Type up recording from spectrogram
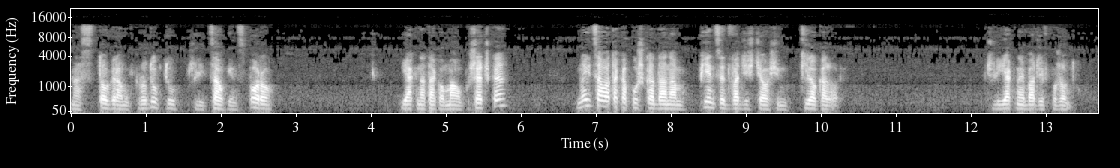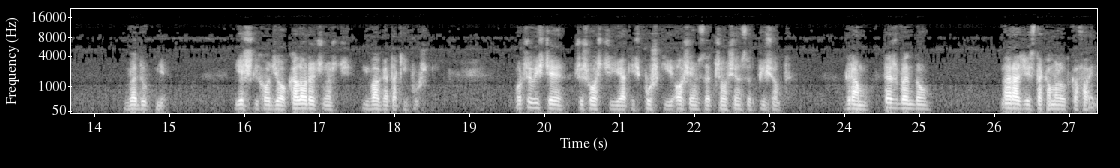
na 100 gramów produktu, czyli całkiem sporo. Jak na taką małą puszeczkę. No i cała taka puszka da nam 528 kilokalorii. Czyli jak najbardziej w porządku. Według mnie. Jeśli chodzi o kaloryczność i wagę takiej puszki. Oczywiście w przyszłości jakieś puszki 800 czy 850 gramów też będą. Na razie jest taka malutka fajna.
